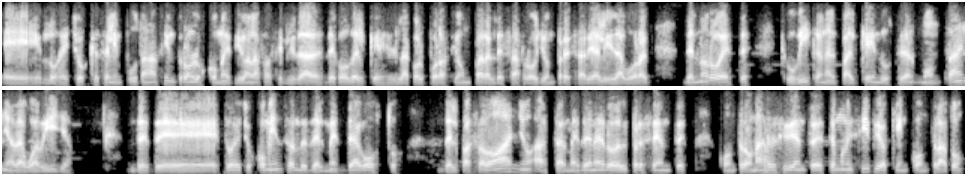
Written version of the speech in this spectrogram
Eh, los hechos que se le imputan a Cintrón los cometió en las facilidades de CODEL, que es la Corporación para el Desarrollo Empresarial y Laboral del Noroeste, que ubica en el Parque Industrial Montaña de Aguadilla. Desde estos hechos comienzan desde el mes de agosto del pasado año hasta el mes de enero del presente contra una residente de este municipio a quien contrató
